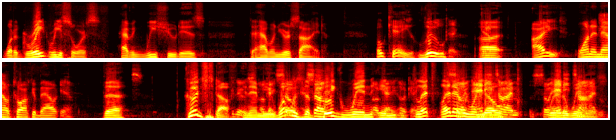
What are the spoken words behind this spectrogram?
what a great resource having We Shoot is to have on your side. Okay, Lou. Okay. Uh, I want to now talk about Yeah. the good stuff Good in MU. Okay, what so- was the so- big win Okay, in? Let let So everyone know anytime, so where the win anytime, is.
